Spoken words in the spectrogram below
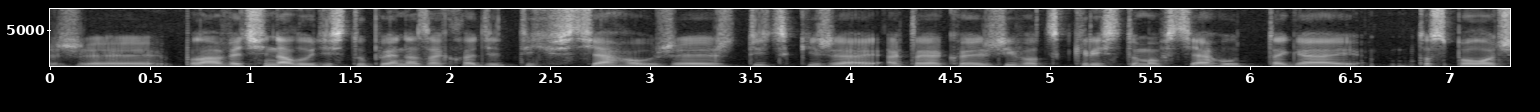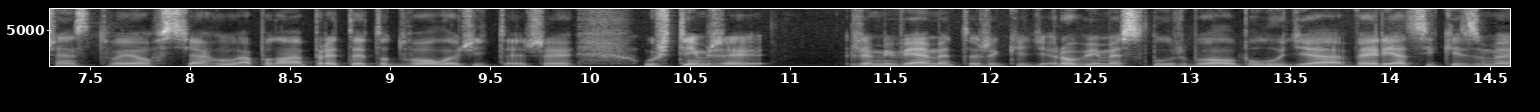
že podľa väčšina ľudí vstupuje na základe tých vzťahov, že vždycky, že aj, tak ako je život s Kristom o vzťahu, tak aj to spoločenstvo je o vzťahu a podľa mňa preto je to dôležité, že už tým, že, že my vieme to, že keď robíme službu alebo ľudia veriaci, keď sme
